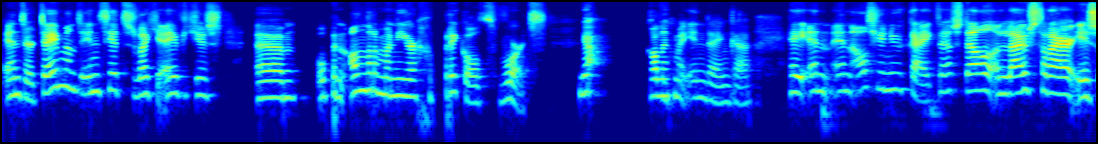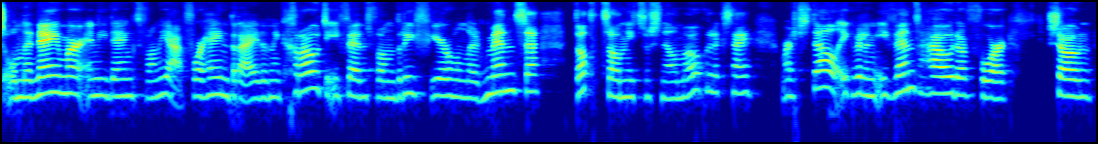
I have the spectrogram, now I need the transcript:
entertainment in zit, zodat je eventjes um, op een andere manier geprikkeld wordt. Ja. Kan ik me indenken. Hey, en, en als je nu kijkt, hè, stel een luisteraar is ondernemer en die denkt van ja, voorheen draaide ik grote events van 300, 400 mensen. Dat zal niet zo snel mogelijk zijn. Maar stel ik wil een event houden voor zo'n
